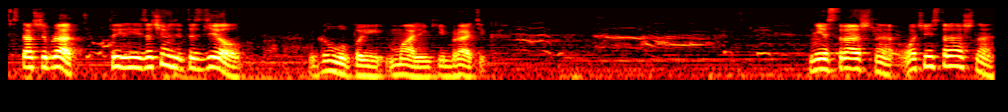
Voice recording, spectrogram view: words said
Старший брат, ты зачем это сделал? Глупый маленький братик. Мне страшно, очень страшно.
